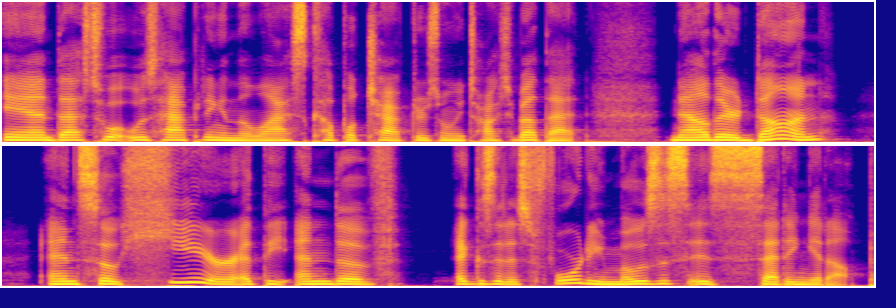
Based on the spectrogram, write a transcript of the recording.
and that's what was happening in the last couple chapters when we talked about that. Now they're done. And so here at the end of Exodus 40, Moses is setting it up.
